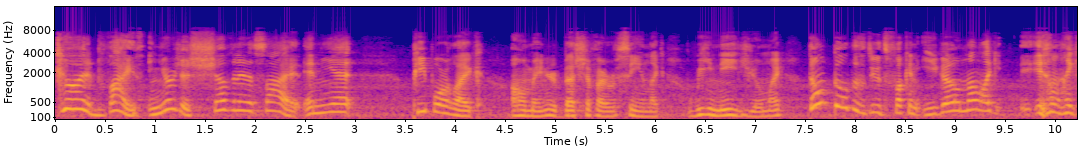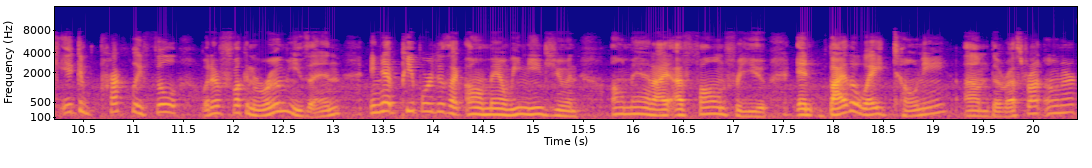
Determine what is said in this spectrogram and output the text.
good advice, and you're just shoving it aside, and yet people are like, oh man, you're the best chef I've ever seen. Like, we need you. I'm like, don't build this dude's fucking ego. Not like, it, like it can practically fill whatever fucking room he's in. And yet people are just like, oh man, we need you. And oh man, I, I've fallen for you. And by the way, Tony, um, the restaurant owner,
